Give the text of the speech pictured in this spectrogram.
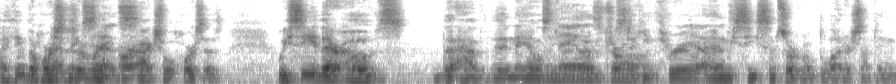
I think the horses are are actual horses. We see their hooves that have the nails, Nails through them sticking through, Yeah, and we see some sort of a blood or something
